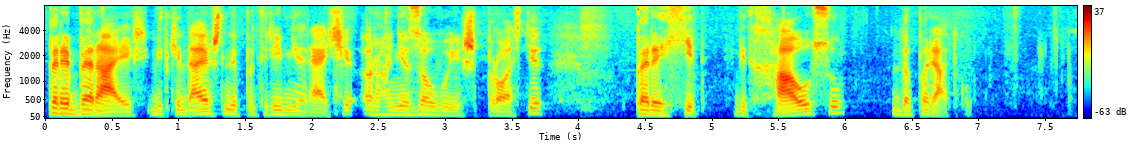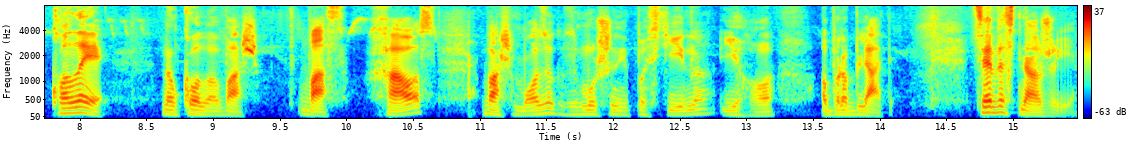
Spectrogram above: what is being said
прибираєш, відкидаєш непотрібні речі, організовуєш простір, перехід від хаосу до порядку. Коли навколо ваш, вас хаос, ваш мозок змушений постійно його обробляти. Це виснажує.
